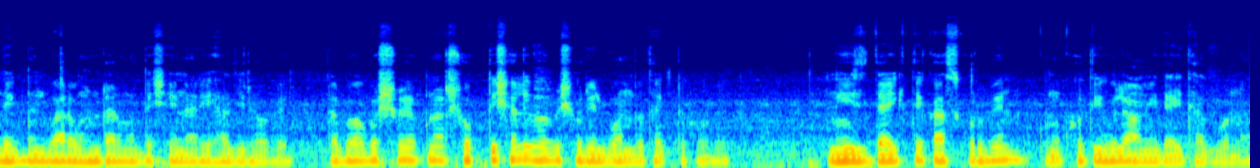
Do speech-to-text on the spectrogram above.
দেখবেন বারো ঘণ্টার মধ্যে সেই নারী হাজির হবে। তবে অবশ্যই আপনার শক্তিশালীভাবে শরীর বন্ধ থাকতে হবে। নিজ দায়িত্বে কাজ করবেন, কোনো ক্ষতি হলে আমি দায়ী থাকব না।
